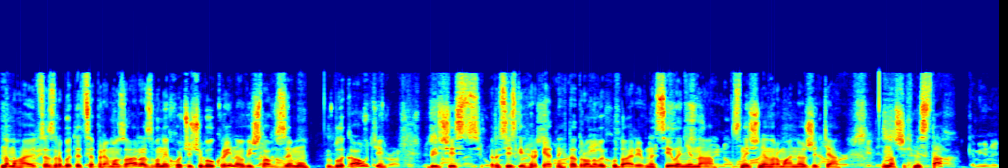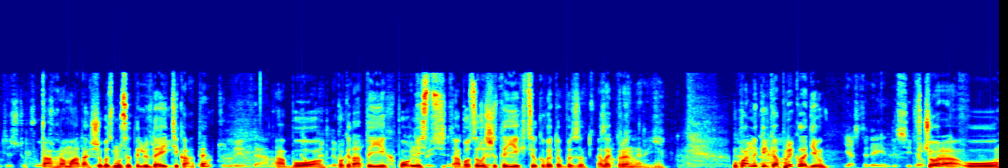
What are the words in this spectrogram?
намагаються зробити це прямо зараз. Вони хочуть, щоб Україна увійшла в зиму в блекауті. Більшість російських ракетних та дронових ударів націлені на знищення нормального життя у наших містах та громадах, щоб змусити людей тікати або покидати їх повністю, або залишити їх цілковито без електроенергії. Буквально кілька прикладів. Вчора у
